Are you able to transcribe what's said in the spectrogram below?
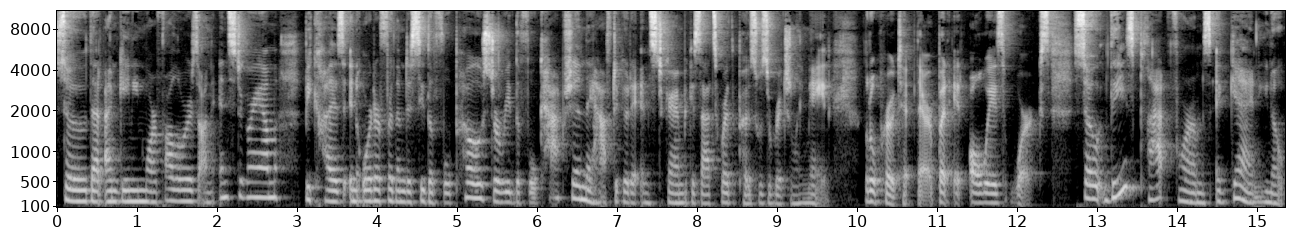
so that I'm gaining more followers on Instagram because in order for them to see the full post or read the full caption, they have to go to Instagram because that's where the post was originally made. Little pro tip there, but it always works. So these platforms, again, you know,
